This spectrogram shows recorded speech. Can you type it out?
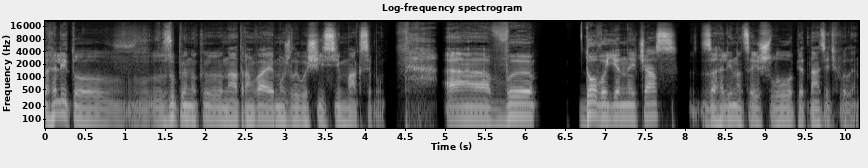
М, е, Взагалі-то зупинок на трамваї, можливо, 6-7 максимум. А, в довоєнний час взагалі на це йшло 15 хвилин.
